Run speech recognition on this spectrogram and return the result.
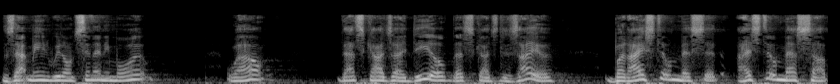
does that mean we don't sin anymore? Well, that's God's ideal. That's God's desire. But I still miss it. I still mess up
